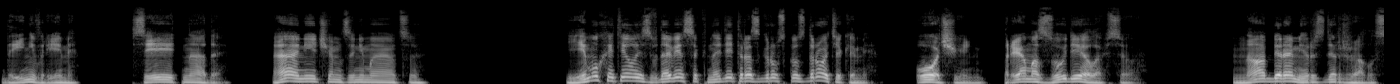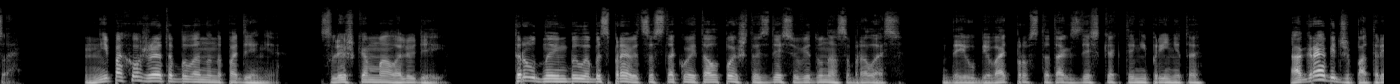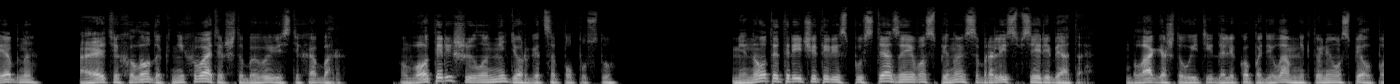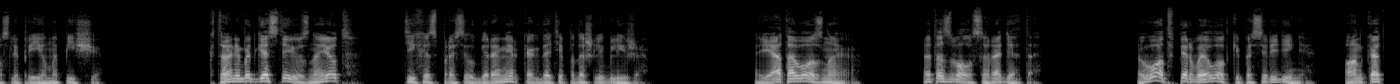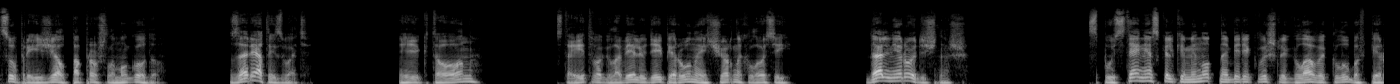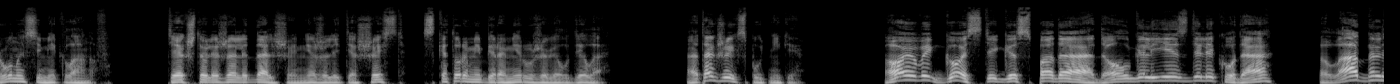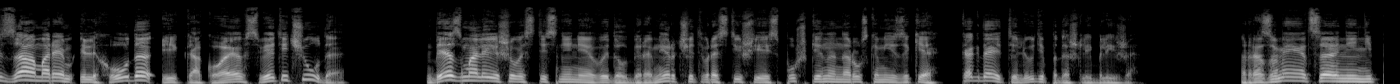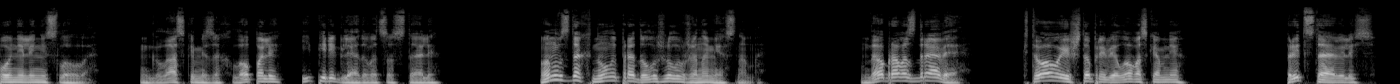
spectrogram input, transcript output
Да и не время. Сеять надо. А они чем занимаются? Ему хотелось в довесок надеть разгрузку с дротиками. Очень, прямо зудело все. Но Берамир сдержался. Не похоже это было на нападение. Слишком мало людей. Трудно им было бы справиться с такой толпой, что здесь у ведуна собралась. Да и убивать просто так здесь как-то не принято. Ограбить же потребно, а этих лодок не хватит, чтобы вывести хабар. Вот и решил он не дергаться попусту. Минуты три-четыре спустя за его спиной собрались все ребята. Благо, что уйти далеко по делам никто не успел после приема пищи. «Кто-нибудь гостей узнает?» — тихо спросил Берамир, когда те подошли ближе. «Я того знаю», — отозвался Родята. «Вот в первой лодке посередине. Он к отцу приезжал по прошлому году. Заряд звать». «И кто он?» «Стоит во главе людей Перуна из черных лосей. Дальний родич наш». Спустя несколько минут на берег вышли главы клубов Перуна семи кланов. Тех, что лежали дальше, нежели те шесть, с которыми Берамир уже вел дела, а также их спутники. «Ой вы, гости, господа, долго ли ездили, куда? Ладно ли за морем или худо, и какое в свете чудо?» Без малейшего стеснения выдал Берамир четверостишье из Пушкина на русском языке, когда эти люди подошли ближе. Разумеется, они не поняли ни слова. Глазками захлопали и переглядываться стали. Он вздохнул и продолжил уже на местном. «Доброго здравия! Кто вы и что привело вас ко мне?» Представились,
